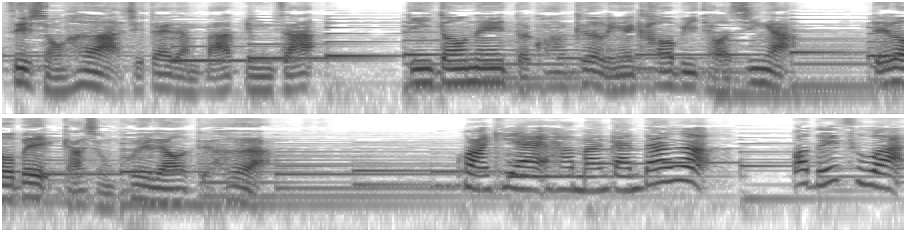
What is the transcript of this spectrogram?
最上好啊是带淡薄冰渣。甜度呢，就看个人的口味调整啊。第落尾加上配料就好啊。看起来还蛮简单的。我对厝啊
